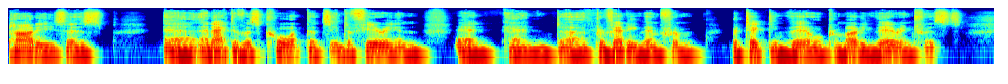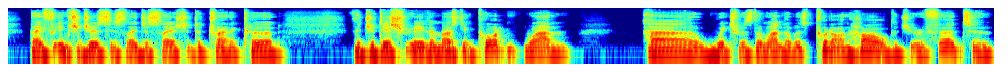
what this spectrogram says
parties as uh, an activist court that's interfering and and and uh, preventing them from protecting their or promoting their interests. They've introduced this legislation to try to curb the judiciary. The most important one, uh, which was the one that was put on hold that you referred to,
